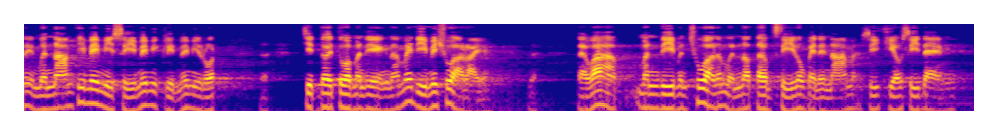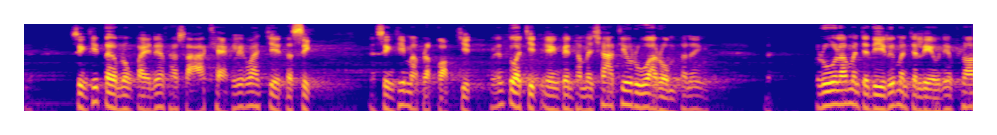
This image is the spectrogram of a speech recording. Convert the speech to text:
นี่เหมือนน้ำที่ไม่มีสีไม่มีกลิ่นไม่มีรสจิตโดยตัวมันเองนะไม่ดีไม่ชั่วอะไรแต่ว่ามันดีมันชั่วนะเหมือนเราเติมสีลงไปในน้ำสีเขียวสีแดง สิ่งที่เติมลงไปเนี่ยภาษาแขกเรียกว่าเจตสิกสิ่งที่มาประกอบจิต เพราะฉะนั้นตัวจิตเองเป็นธรรมชาติที่รู้อารมณ์เท่านั้นเองรู้แล้วมันจะดีหรือมันจะเลวเนี่ยเพราะ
